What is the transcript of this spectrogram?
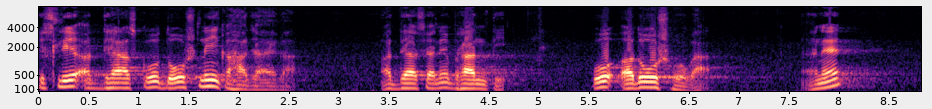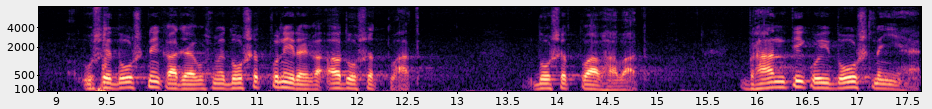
इसलिए अध्यास को दोष नहीं कहा जाएगा। अध्यास यानी भ्रांति। वो अदोष होगा। यानी उसे दोष नहीं कहा जाएगा, उसमें दोषत्व नहीं रहेगा, अदोषत्वात। दोषत्वाभावात। भ्रांति कोई दोष नहीं है।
